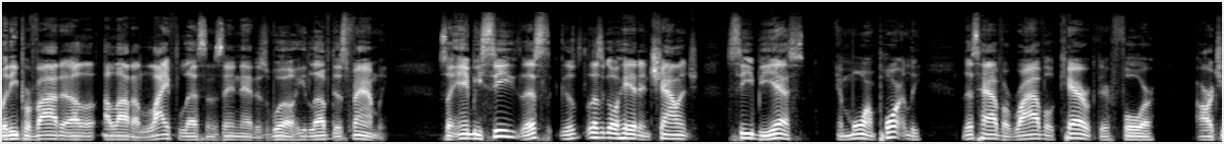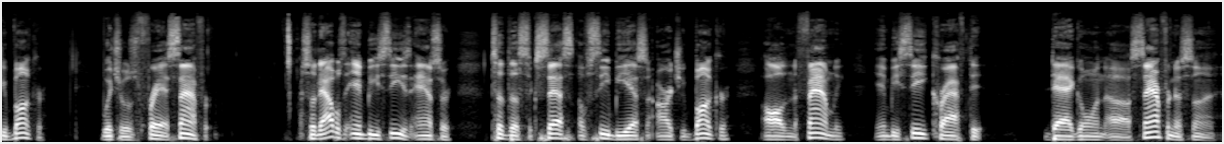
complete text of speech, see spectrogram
but he provided a, a lot of life lessons in that as well. He loved his family. So NBC, let's let's go ahead and challenge CBS and more importantly, let's have a rival character for Archie Bunker, which was Fred Sanford. So that was NBC's answer to the success of CBS and Archie Bunker, All in the Family. NBC crafted daggone uh, Sanford and Son.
